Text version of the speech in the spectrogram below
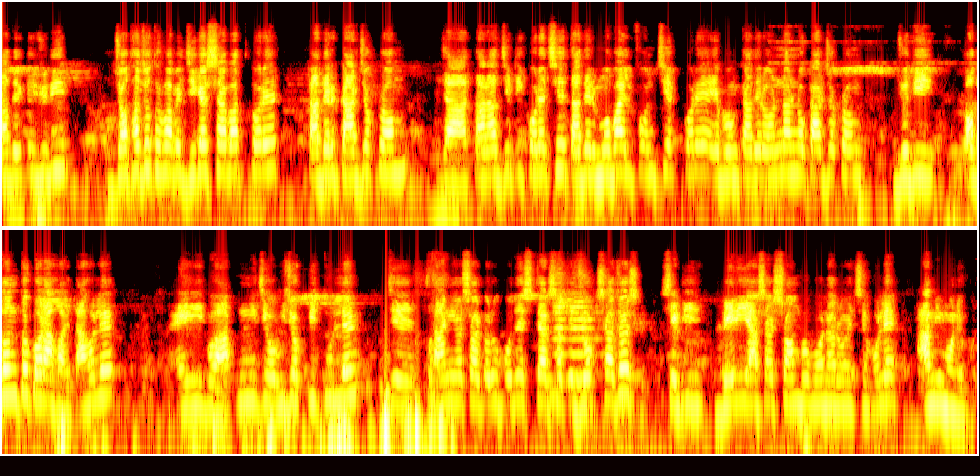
তাদেরকে যদি যথাযথভাবে জিজ্ঞাসাবাদ করে, তাদের কার্যক্রম যা তারা যেটি করেছে, তাদের মোবাইল ফোন চেক করে এবং তাদের অন্যান্য কার্যক্রম যদি তদন্ত করা হয়, তাহলে এই আপনি যে অভিযোগটি তুললেন যে স্থানীয় সরকার উপদেষ্টার সাথে যোগসাজশ, সেটি বেরিয়ে আসার সম্ভাবনা রয়েছে বলে আমি মনে করি।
